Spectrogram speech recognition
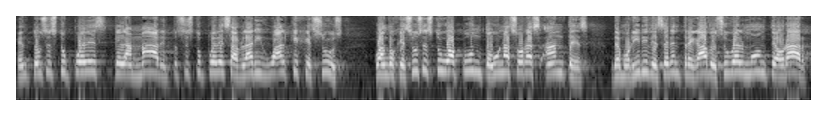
Entonces tú puedes clamar, entonces tú puedes hablar igual que Jesús. Cuando Jesús estuvo a punto, unas horas antes de morir y de ser entregado, y sube al monte a orar,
